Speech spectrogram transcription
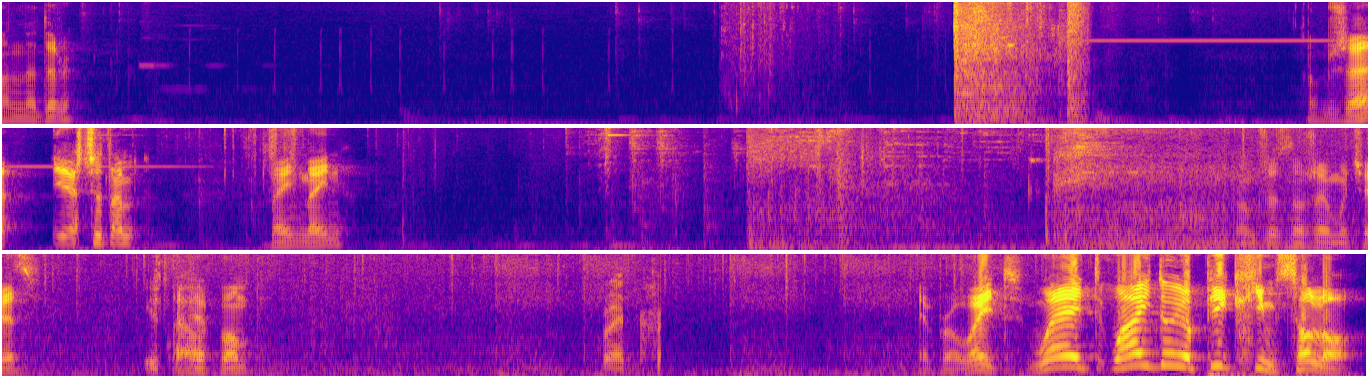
One ladder. Dobrze. Jeszcze tam. Main, main. Dobrze, zdążyłem uciec. I have bomb. Yeah, bro, wait, wait, why do you pick him solo?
